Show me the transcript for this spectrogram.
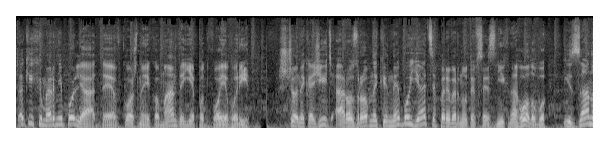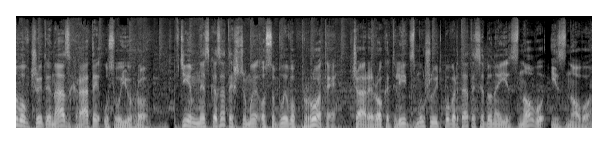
так і химерні поля, де в кожної команди є по двоє воріт. Що не кажіть, а розробники не бояться перевернути все з ніг на голову і заново вчити нас грати у свою гру. Втім, не сказати, що ми особливо проти. Чари Rocket League змушують повертатися до неї знову і знову.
